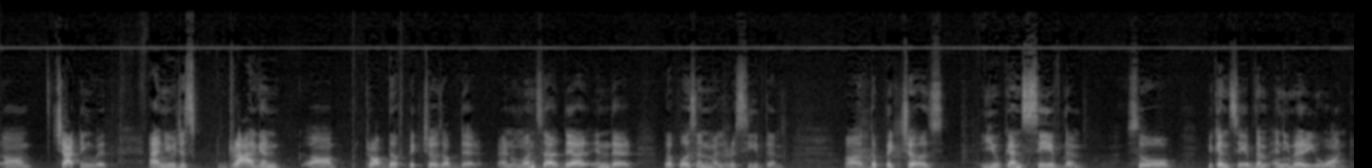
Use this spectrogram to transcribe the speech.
um, chatting with, and you just drag and uh, drop the pictures up there. And once they are in there, the person will receive them. Uh, the pictures, you can save them. So you can save them anywhere you want.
